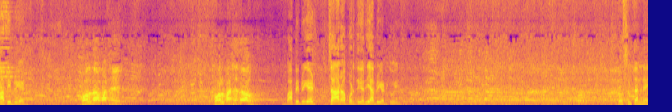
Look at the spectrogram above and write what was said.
বাপি ব্রিগেড। বলদা মাঠে। বল মাঠে দাও। বাপি ব্রিগেড চার অপর দিকে রিয়া ব্রিগেড দুই। পশ্চিম চেন্নাই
